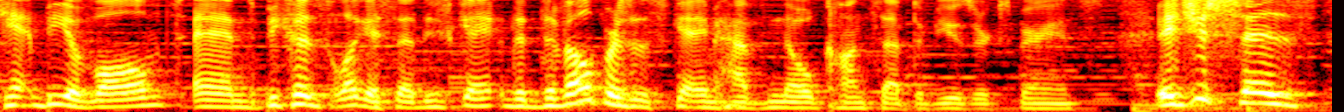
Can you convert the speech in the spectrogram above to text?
can't be evolved, and because, like I said, these game the developers of this game have no concept of user experience. It just says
